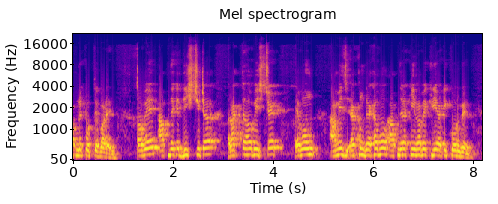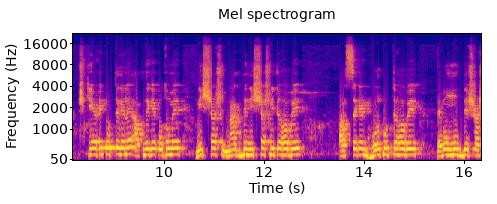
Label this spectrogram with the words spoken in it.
আপনি করতে পারেন। তবে আপনাকে দৃষ্টিটা রাখতে হবে স্ট্রেট এবং আমি এখন দেখাবো আপনারা কীভাবে ক্রিয়াটি করবেন। ক্রিয়াটি করতে গেলে আপনাকে প্রথমে নিঃশ্বাস, নাক দিয়ে নিঃশ্বাস নিতে হবে, পাঁচ সেকেন্ড হোল্ড করতে হবে এবং মুখ দিয়ে শ্বাস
